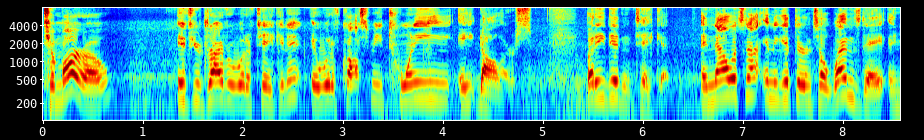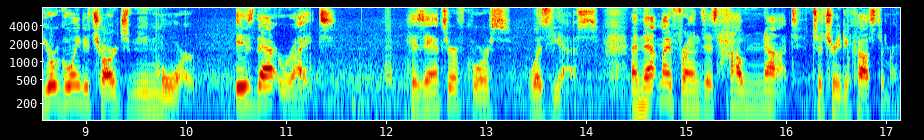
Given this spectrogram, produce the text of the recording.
tomorrow if your driver would have taken it, it would have cost me $28. But he didn't take it. And now it's not going to get there until Wednesday, and you're going to charge me more. Is that right? His answer, of course, was yes. And that, my friends, is how not to treat a customer.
